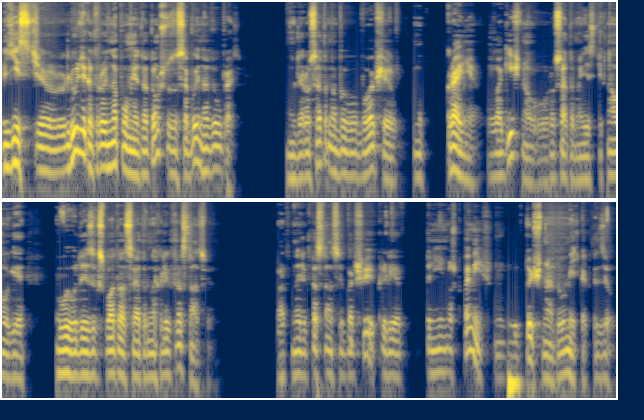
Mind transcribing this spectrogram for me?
есть э, люди, которые напомнят о том, что за собой надо убрать. Для Росатома было бы вообще крайне логично. У Росатома есть технология вывода из эксплуатации атомных электростанций. Атомные электростанции большие, крылья они немножко поменьше. Но точно надо уметь как-то сделать.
